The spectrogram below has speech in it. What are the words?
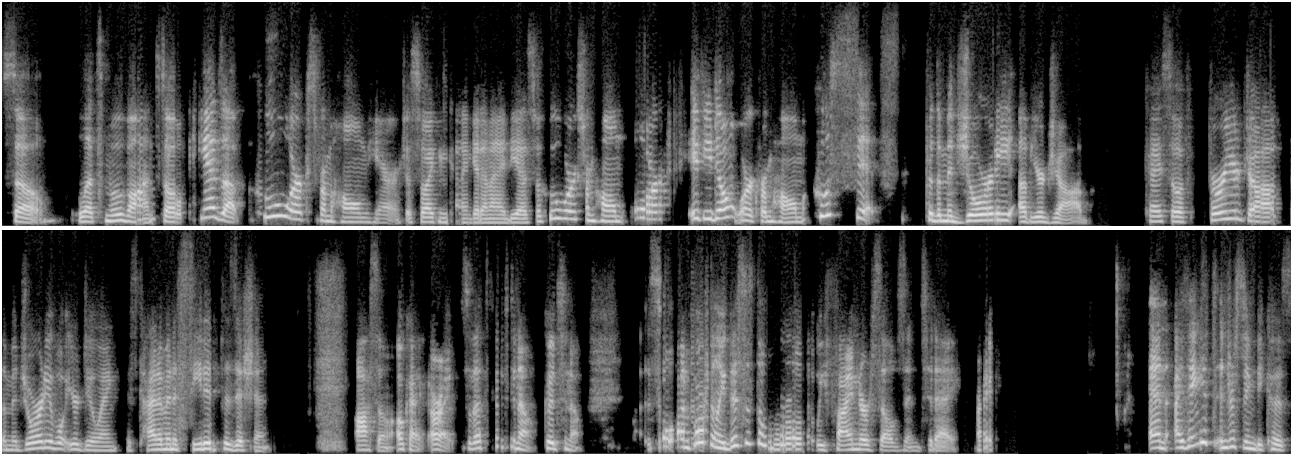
So let's move on. So hands up, who works from home here? Just so I can kind of get an idea. So who works from home? Or if you don't work from home, who sits for the majority of your job? Okay, so if for your job, the majority of what you're doing is kind of in a seated position. Awesome. Okay. All right. So that's good to know. Good to know so unfortunately, this is the world that we find ourselves in today, right? And I think it's interesting because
